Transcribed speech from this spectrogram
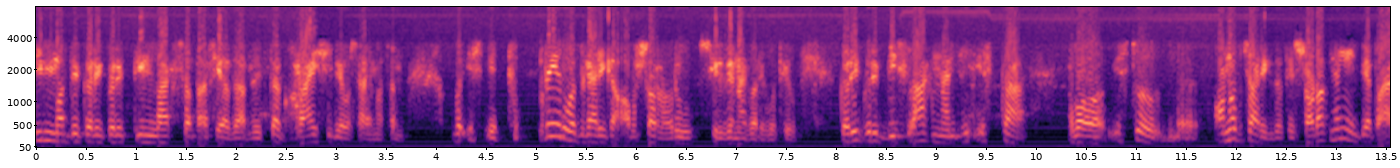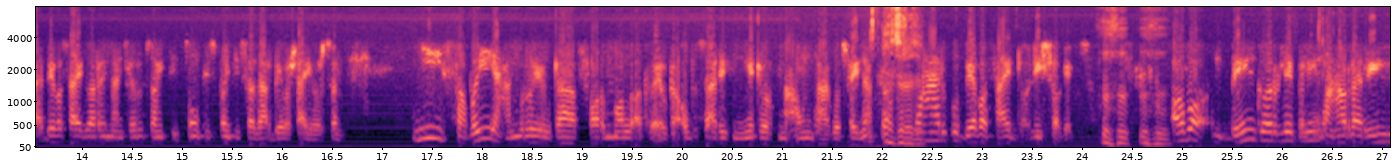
तिनमध्ये करिब करिब तिन लाख सतासी हजार जति त घराइसी व्यवसायमा छन्। अब यसले थुप्रै रोजगारीका अवसरहरू सिर्जना गरेको थियो। करिब करिब बिस लाख मान्छे यस्ता अब यस्तो अनौपचारिक जस्तै सडकमै व्यापार व्यवसाय गर्ने मान्छेहरू चौतिस चौतिस पैँतिस हजार व्यवसायीहरू छन्। यी सबै हाम्रो एउटा फर्मल अथवा एउटा औपचारिक नेटवर्कमा आउनु भएको छैन। उहाँहरूको व्यवसाय ढलिसकेको छ। अब ब्याङ्कहरूले पनि उहाँहरूलाई ऋण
